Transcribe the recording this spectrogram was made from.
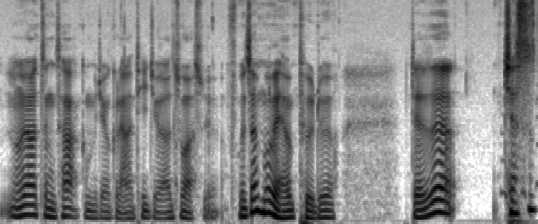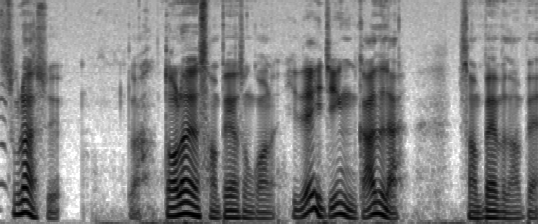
侬要政策，搿么就搿两天就要做核酸，否则没办法判断。但是，即使做了核酸，对伐？到了要上班个辰光了，现在已经五家是了，上班勿上班，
